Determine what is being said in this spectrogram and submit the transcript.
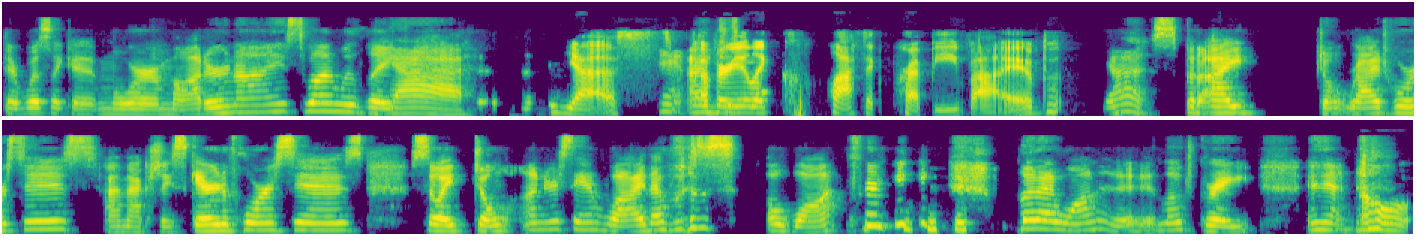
there was like a more modernized one with like yeah, yes, a very just, like classic preppy vibe. Yes, but I don't ride horses. I'm actually scared of horses. So I don't understand why that was a want for me, but I wanted it. It looked great. And then, oh,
